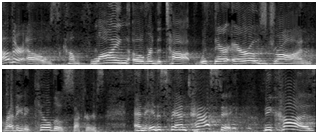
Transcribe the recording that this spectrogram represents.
other elves come flying over the top with their arrows drawn, ready to kill those suckers. And it is fantastic because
